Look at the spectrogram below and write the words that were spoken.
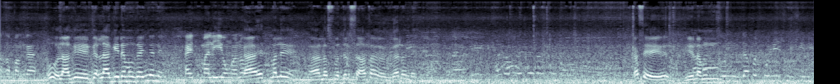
nakabangga. Oo, lagi, lagi naman ganyan eh. Kahit mali yung ano. Kahit mali, halos madalas ata, ganun eh. Kasi, yun ang... Dapat kun- dapat kunin yung susi niya.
